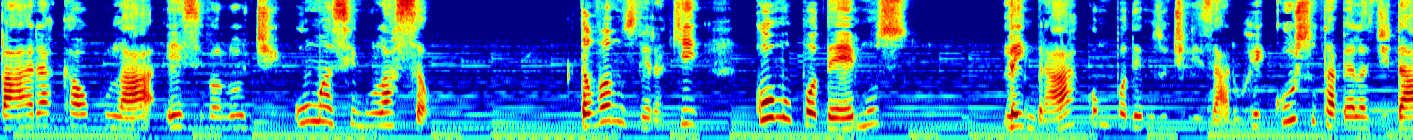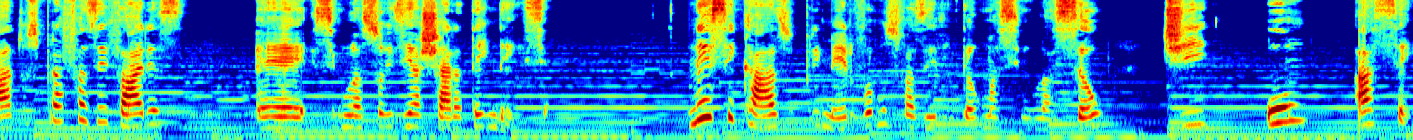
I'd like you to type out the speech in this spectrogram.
para calcular esse valor de uma simulação. Então, vamos ver aqui como podemos lembrar como podemos utilizar o recurso tabelas de dados para fazer várias é, simulações e achar a tendência. Nesse caso, primeiro vamos fazer então uma simulação de 1 a 100.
